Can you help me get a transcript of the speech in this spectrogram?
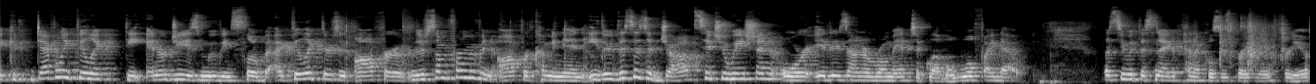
it could definitely feel like the energy is moving slow, but I feel like there's an offer, there's some form of an offer coming in. Either this is a job situation or it is on a romantic level. We'll find out. Let's see what this Knight of Pentacles is bringing in for you.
